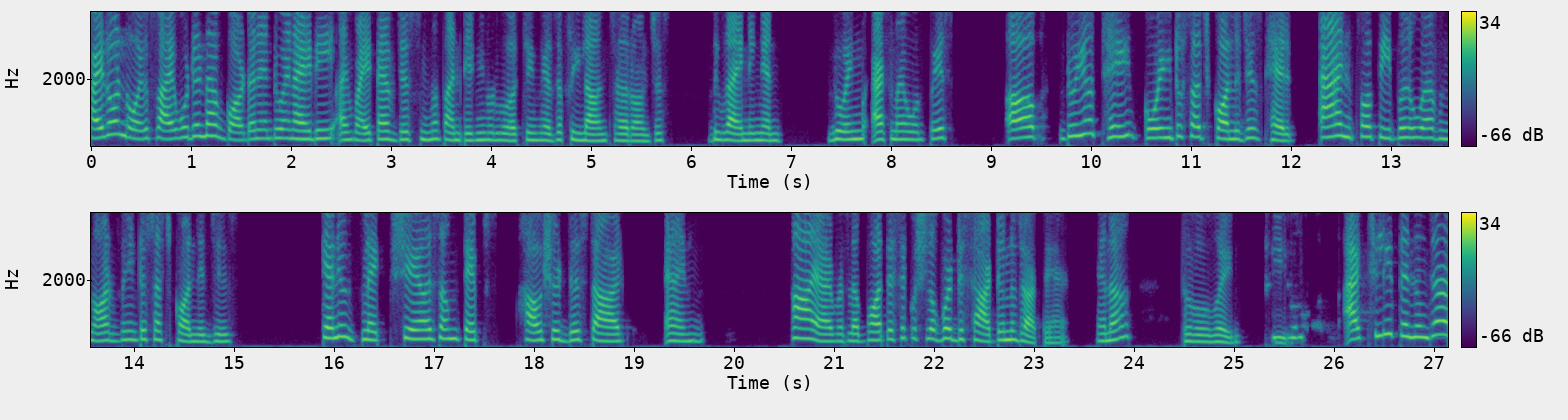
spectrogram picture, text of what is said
I don't know if I wouldn't have gotten into an ID, I might have just, you know, continued working as a freelancer or just designing and doing at my own pace. Uh, do you think going to such colleges help? And for people who have not been to such colleges, can you like share some tips? How should they start? And हाँ यार मतलब बहुत ऐसे कुछ लोग बहुत डिसहार्टन हो जाते हैं है ना तो वही एक्चुअली तनुजा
